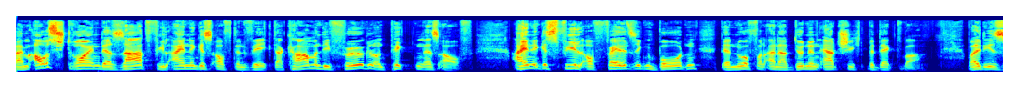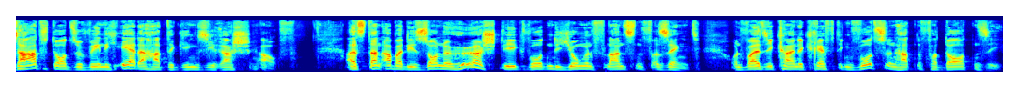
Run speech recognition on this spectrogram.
Beim Ausstreuen der Saat fiel einiges auf den Weg. Da kamen die Vögel und pickten es auf. Einiges fiel auf felsigen Boden, der nur von einer dünnen Erdschicht bedeckt war. Weil die Saat dort so wenig Erde hatte, ging sie rasch auf. Als dann aber die Sonne höher stieg, wurden die jungen Pflanzen versenkt. Und weil sie keine kräftigen Wurzeln hatten, verdorrten sie.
